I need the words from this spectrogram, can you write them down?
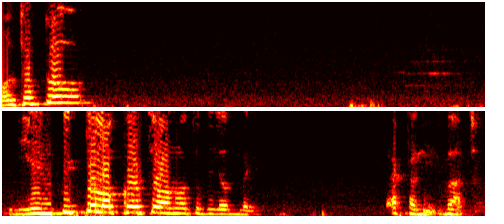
বৈঠক তো বিএনপির তো লক্ষ্য হচ্ছে অনত বিলম্বে একটা নির্বাচন।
